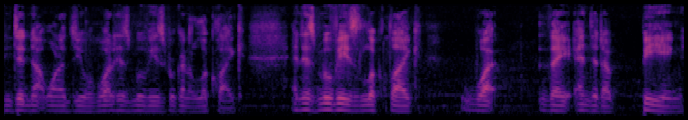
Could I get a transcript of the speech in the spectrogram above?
and did not want to do, what his movies were going to look like, and his movies looked like what they ended up being,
